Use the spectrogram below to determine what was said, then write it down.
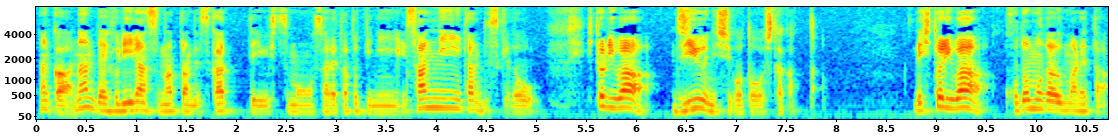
なんか、なんでフリーランスになったんですかっていう質問をされた時に3人いたんですけど、1人は自由に仕事をしたかった。で、一人は子供が生まれた。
